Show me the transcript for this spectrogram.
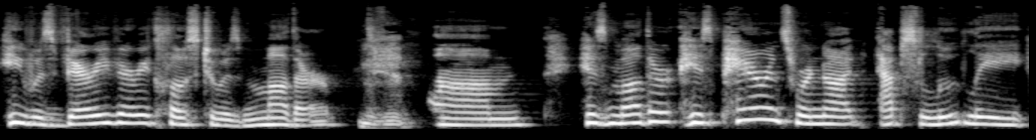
he was very very close to his mother. Mm-hmm. Um, his mother, his parents were not absolutely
